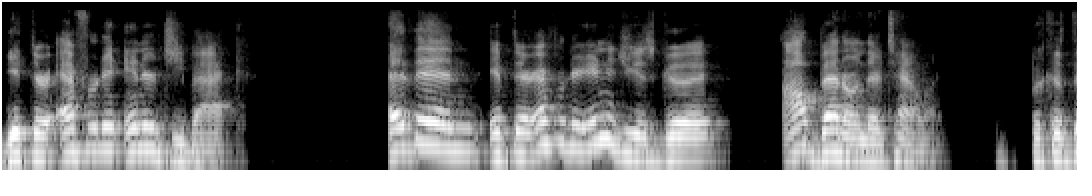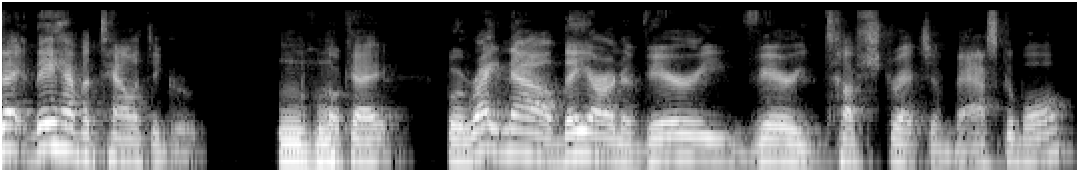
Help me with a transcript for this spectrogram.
get their effort and energy back. And then if their effort and energy is good, I'll bet on their talent because they, they have a talented group. Mm-hmm. Okay. But right now, they are in a very, very tough stretch of basketball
